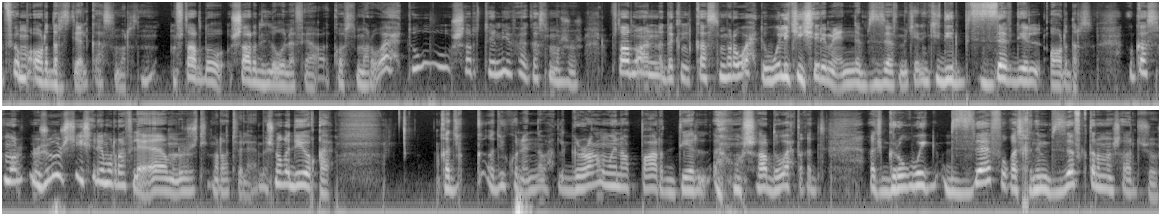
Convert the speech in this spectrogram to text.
فيهم orders ديال customers نفترضوا ال shard الأولى فيها customer واحد وال shard الثاني فيها customer جوج. نفترضوا أن داك ال customer واحد هو اللي تيشري من عندنا بزاف مثلا تيدير بزاف ديال ال orders و customer جوج تيشري مرة في العام ولا جوج مرات في العام. شنو غادي يوقع؟ غادي غادي يكون عندنا واحد ال growing part ديال shard واحد غتجروي بزاف وغتخدم بزاف أكثر من shard جوج.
